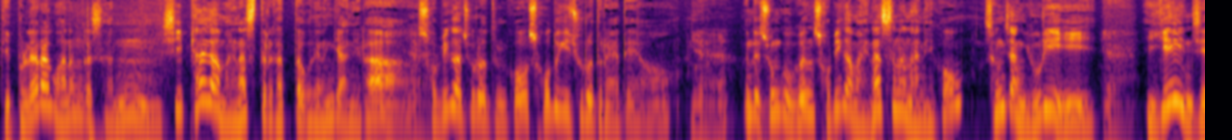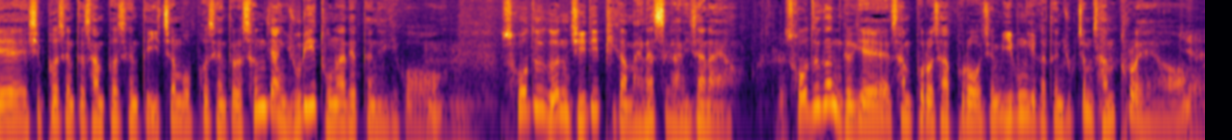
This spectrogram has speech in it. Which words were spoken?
디플레라고 하는 것은 CPI가 마이너스 들어갔다고 되는 게 아니라 예. 소비가 줄어들고 소득이 줄어들어야 돼요. 예. 근데 음. 중국은 소비가 마이너스는 아니고 성장률이 예. 이게 이제 10% 3% 2.5%로 성장률이 둔화됐다는 얘기고 음, 음. 소득은 GDP가 마이너스가 아니잖아요. 그렇죠. 소득은 그게 3% 4% 지금 2분기 같은 6.3%예요. 예.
